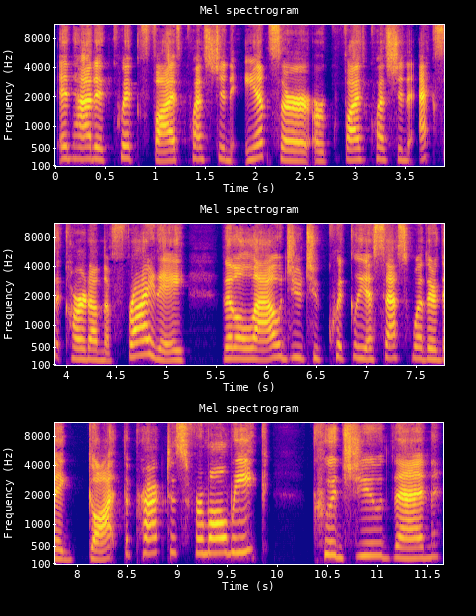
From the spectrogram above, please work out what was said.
and had a quick five question answer or five question exit card on the Friday that allowed you to quickly assess whether they got the practice from all week, could you then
